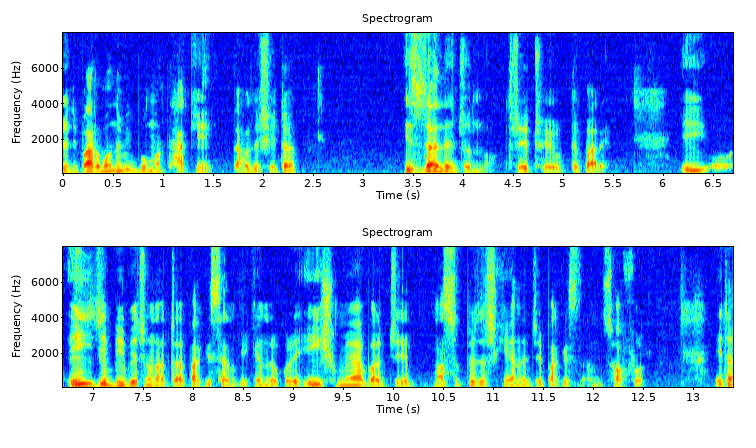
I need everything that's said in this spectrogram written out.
যদি পারমাণবিক বোমা থাকে, তাহলে সেটা ইসরায়েলের জন্য থ্রেট হয়ে উঠতে পারে। এই এই যে বিবেচনাটা পাকিস্তানকে কেন্দ্র করে, এই সময় আবার যে মাসুদ পেজাশকিয়ানের যে পাকিস্তান সফর এটা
